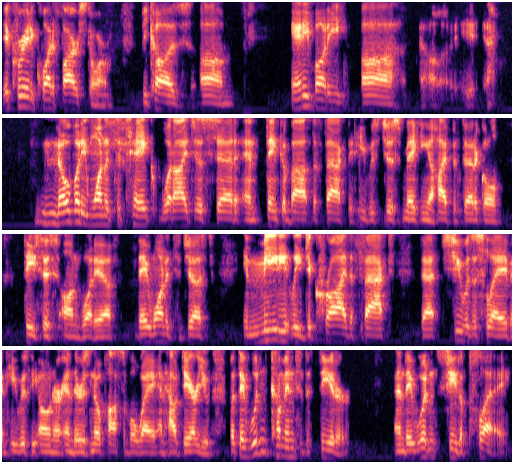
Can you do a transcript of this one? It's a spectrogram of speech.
it created quite a firestorm because um, anybody, uh, uh, it, nobody wanted to take what I just said and think about the fact that he was just making a hypothetical thesis on what if. They wanted to just immediately decry the fact that she was a slave and he was the owner and there is no possible way and how dare you. But they wouldn't come into the theater and they wouldn't see the play.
